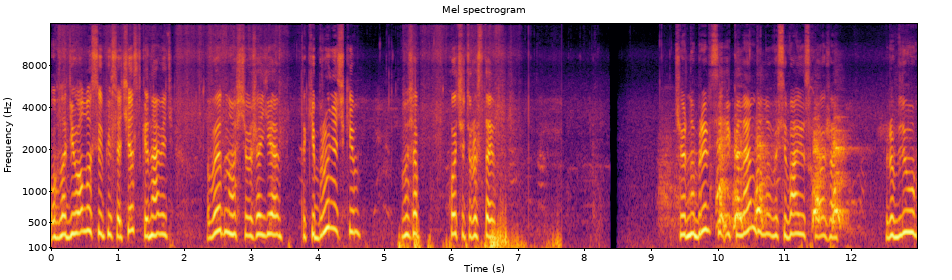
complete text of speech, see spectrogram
У гладіолусів після чистки навіть видно, що вже є такі брунячки, вже хочуть рости. Чорнобривці і календулу висіваю схоже. Роблю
